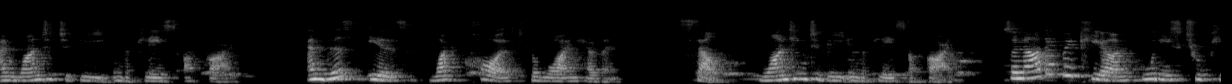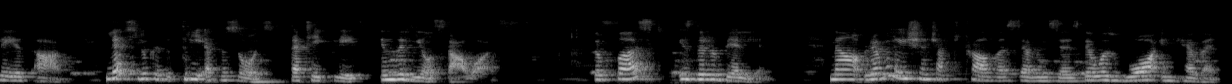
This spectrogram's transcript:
and wanted to be in the place of God. And this is what caused the war in heaven self, wanting to be in the place of God. So now that we're clear on who these two players are, let's look at the three episodes that take place in the real Star Wars. The first is the rebellion. Now, Revelation chapter 12, verse 7 says there was war in heaven.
